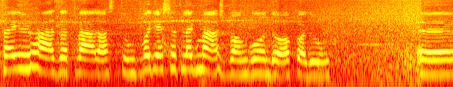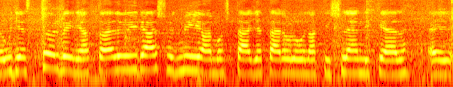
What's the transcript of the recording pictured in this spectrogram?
fejőházat választunk, vagy esetleg másban gondolkodunk. Ugye ez törvény adta előírás, hogy mélyalmos tárgyatárolónak is lenni kell egy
